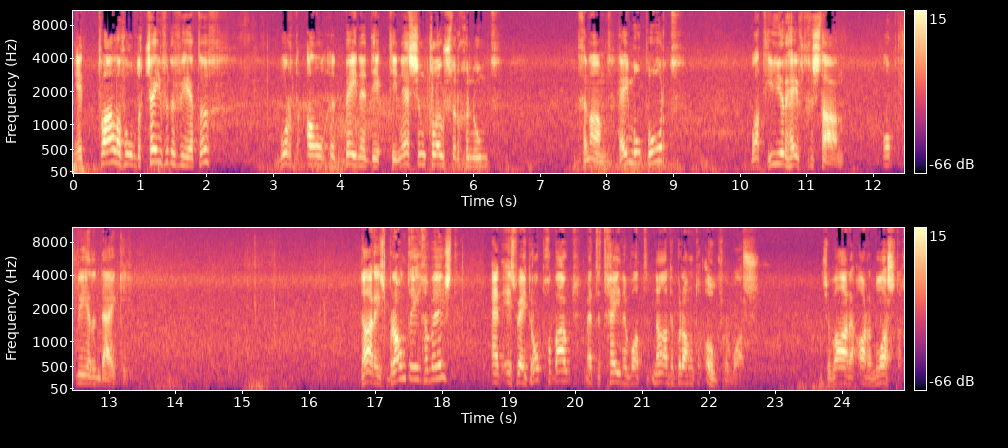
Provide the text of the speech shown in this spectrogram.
In 1247 wordt al het Benedictinessenklooster genoemd, genaamd Hemelpoort, wat hier heeft gestaan op Werendijken. Daar is brand in geweest en is weer opgebouwd met hetgene wat na de brand over was. Ze waren armlastig.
